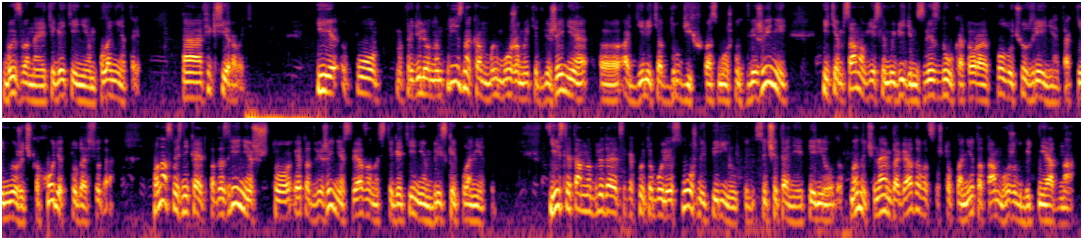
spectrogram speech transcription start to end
вызванное тяготением планеты, фиксировать. И по определенным признакам мы можем эти движения э, отделить от других возможных движений. И тем самым, если мы видим звезду, которая по лучу зрения так немножечко ходит туда-сюда, у нас возникает подозрение, что это движение связано с тяготением близкой планеты. Если там наблюдается какой-то более сложный период или сочетание периодов, мы начинаем догадываться, что планета там может быть не одна –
